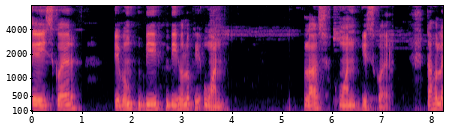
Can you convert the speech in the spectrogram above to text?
এ স্কোয়ার এবং বি বি হলো কি ওয়ান প্লাস ওয়ান স্কোয়ার তাহলে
